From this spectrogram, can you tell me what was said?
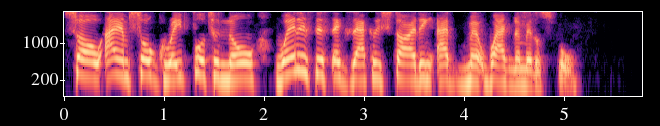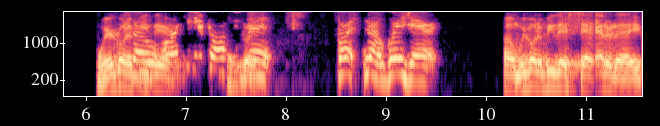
so I am so grateful to know when is this exactly starting at Wagner Middle School? We're going to so be there. our kickoff Oh, go ahead. event. Go, no, go ahead, Jarrett. Um, we're going to be there Saturday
